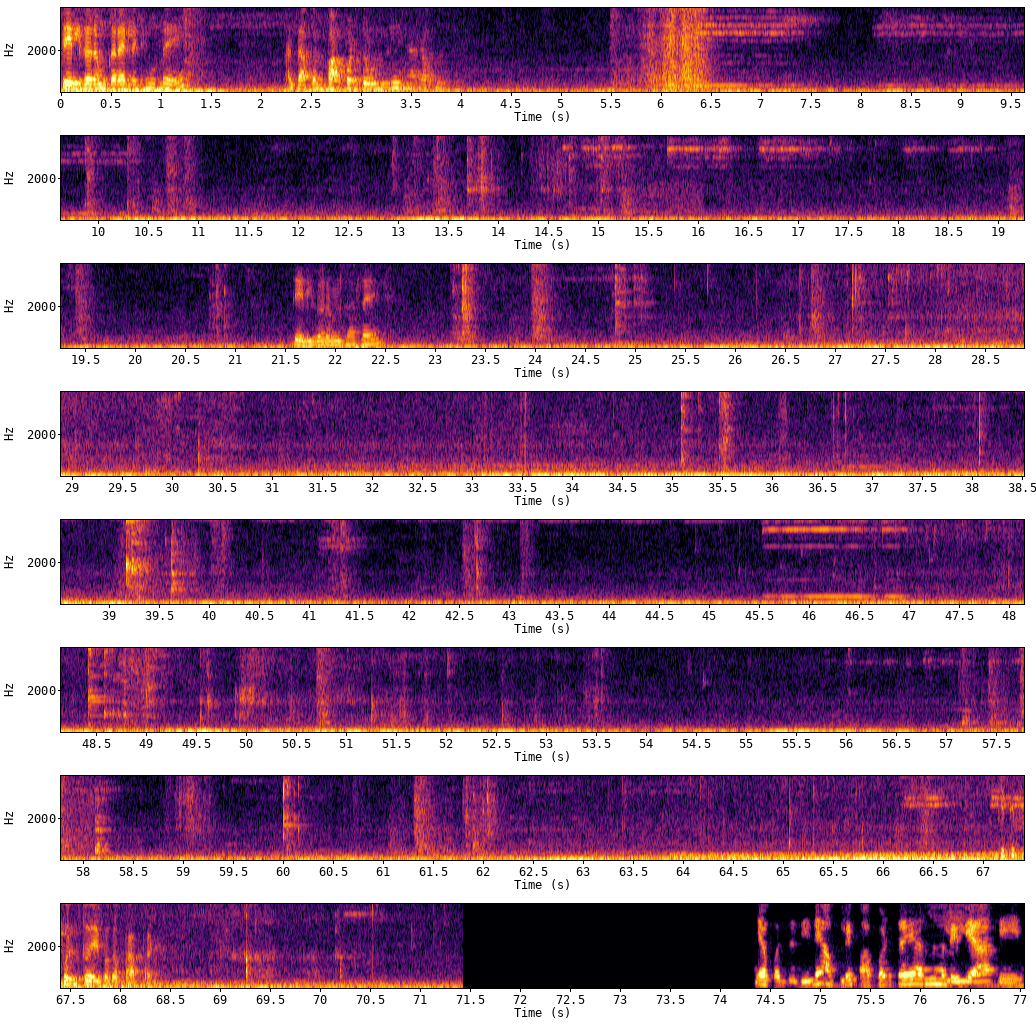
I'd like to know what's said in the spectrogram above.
तेल गरम करायला ठेवलं आहे आता आपण पापड तळून घेणार आहोत. तेल गरम झालं आहे किती फुलतोय बघा पापड. या पद्धतीने आपले पापड तयार झालेले आहेत.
